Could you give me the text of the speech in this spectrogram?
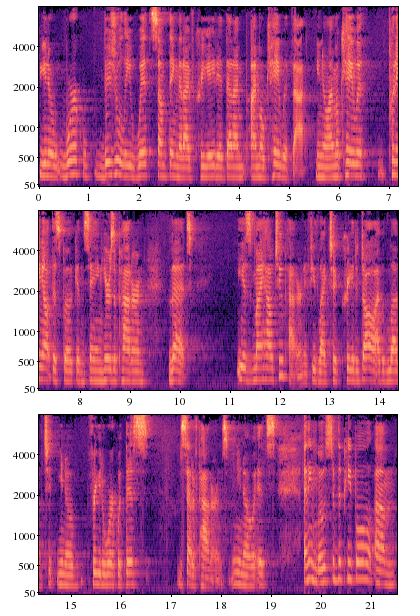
you know work visually with something that i've created that i'm i'm okay with that. You know i'm okay with putting out this book and saying, here's a pattern that is my how to pattern. If you'd like to create a doll, I would love to, you know, for you to work with this set of patterns. You know, it's, I think most of the people um,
